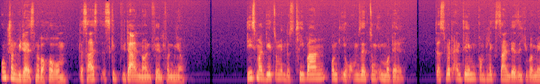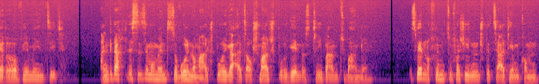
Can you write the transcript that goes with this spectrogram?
Und schon wieder ist eine Woche rum. Das heißt, es gibt wieder einen neuen Film von mir. Diesmal geht es um Industriebahnen und ihre Umsetzung im Modell. Das wird ein Themenkomplex sein, der sich über mehrere Filme hinzieht. Angedacht ist es im Moment sowohl normalspurige als auch schmalspurige Industriebahnen zu behandeln. Es werden noch Filme zu verschiedenen Spezialthemen kommen,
